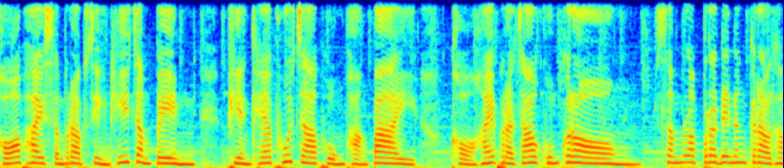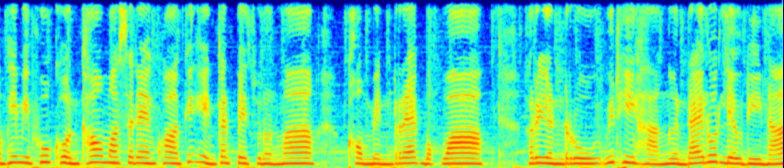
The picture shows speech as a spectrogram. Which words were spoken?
ขออภัยสำหรับสิ่งที่จำเป็น เพียงแค่พูดจาผงผางไป ขอให้พระเจ้าคุ้มครองสำหรับประเด็นดังกล่าวทำให้มีผู้คนเข้ามาแสดงความคิดเห็นกันเป็นจำนวนมาก คอมเมนต์แรกบอกว่า เรียนรู้วิธีหาเงินได้รวดเร็วดีนะ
